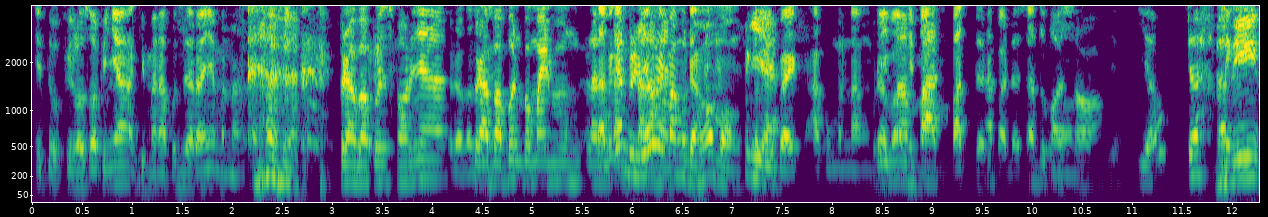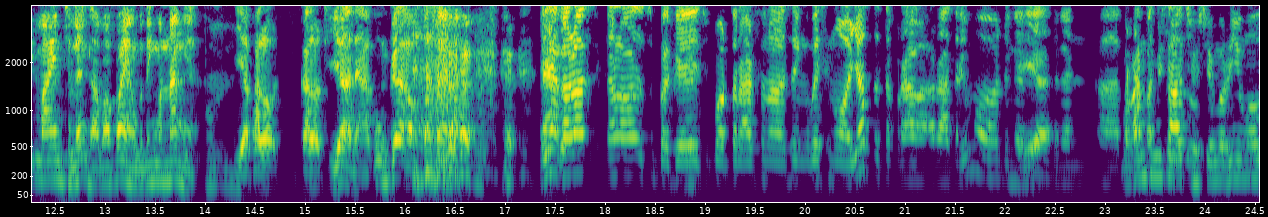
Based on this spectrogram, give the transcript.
itu filosofinya gimana pun caranya menang. Berapapun skornya Berapa- berapapun pemain melakukan tapi kan beliau memang udah ngomong Iya. lebih baik aku menang berapa? 5-4. lima empat daripada satu satu kosong. Ya udah Berarti main jelek nggak apa-apa, yang penting menang ya. Hmm. ya kalau kalau dia nih aku enggak ya kalau kalau sebagai supporter Arsenal sing wis ngoyot tetap ra, ra terima dengan Iya. dengan uh, Bahkan semisal itu. Jose Mourinho mau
